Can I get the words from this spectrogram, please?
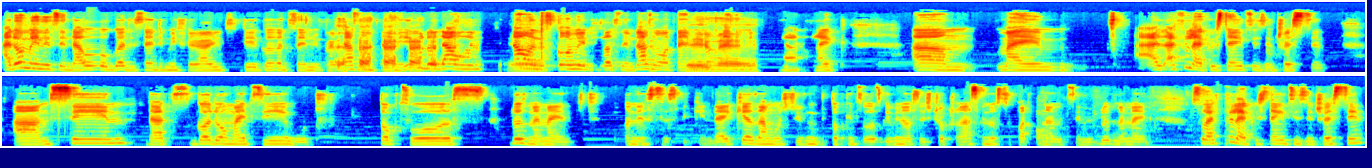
I don't mean it in that oh God is sending me Ferrari today, God is sending me private. That's not what I mean. Even though that one, yeah. that one is coming in Jesus' name. That's not what I mean. Amen. That, like um my I, I feel like Christianity is interesting. Um seeing that God Almighty would talk to us blows my mind honestly speaking, that he cares that much to even be talking to us, giving us instruction, asking us to partner with him. It blows my mind. So I feel like Christianity is interesting.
